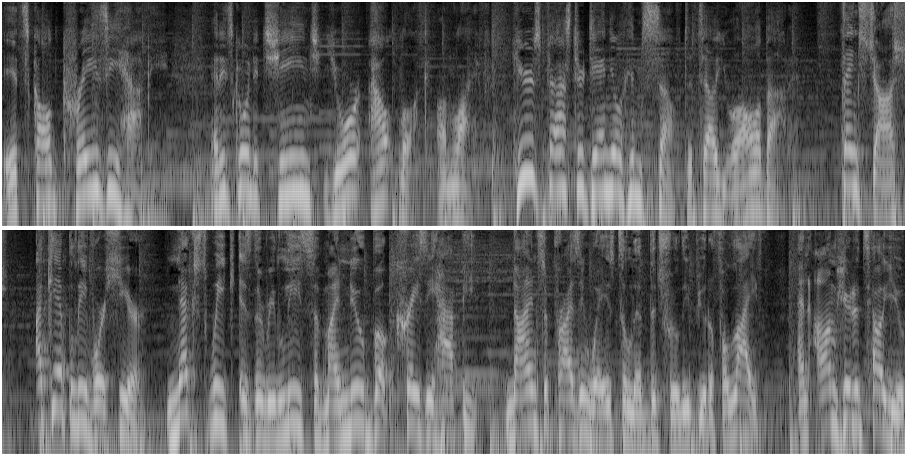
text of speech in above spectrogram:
It's called Crazy Happy, and he's going to change your outlook on life. Here's Pastor Daniel himself to tell you all about it. Thanks, Josh. I can't believe we're here. Next week is the release of my new book, Crazy Happy Nine Surprising Ways to Live the Truly Beautiful Life. And I'm here to tell you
